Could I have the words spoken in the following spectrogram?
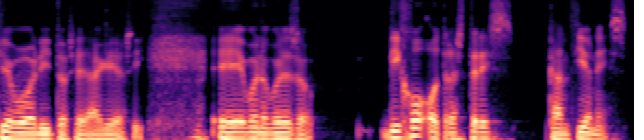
Qué bonito será que así. Eh, bueno, pues eso. Dijo otras tres canciones.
